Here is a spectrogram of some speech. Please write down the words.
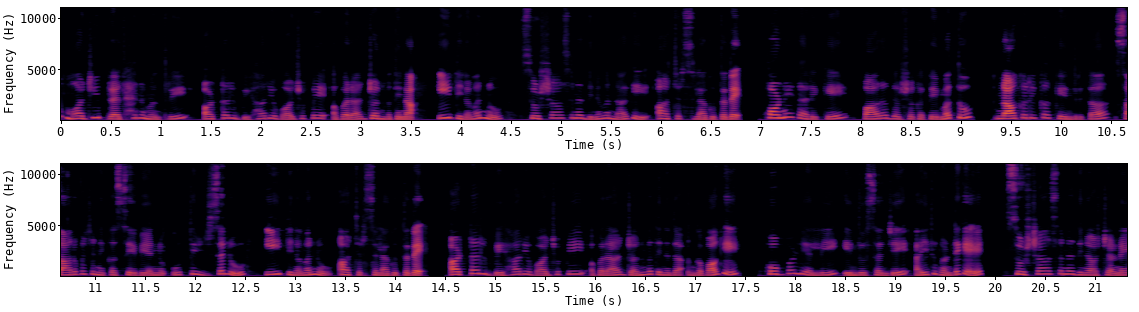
ಮಾಜಿ ಪ್ರಧಾನಮಂತ್ರಿ ಅಟಲ್ ಬಿಹಾರಿ ವಾಜಪೇಯಿ ಅವರ ಜನ್ಮದಿನ. ಈ ದಿನವನ್ನು ಸುಶಾಸನ ದಿನವನ್ನಾಗಿ ಆಚರಿಸಲಾಗುತ್ತದೆ. ಹೊಣೆಗಾರಿಕೆ, ಪಾರದರ್ಶಕತೆ ಮತ್ತು ನಾಗರಿಕ ಕೇಂದ್ರಿತ ಸಾರ್ವಜನಿಕ ಸೇವೆಯನ್ನು ಉತ್ತೇಜಿಸಲು ಈ ದಿನವನ್ನು ಆಚರಿಸಲಾಗುತ್ತದೆ. ಅಟಲ್ ಬಿಹಾರಿ ವಾಜಪೇಯಿ ಅವರ ಜನ್ಮದಿನದ ಅಂಗವಾಗಿ ಹುಬ್ಬಳ್ಳಿಯಲ್ಲಿ ಇಂದು ಸಂಜೆ ಐದು ಗಂಟೆಗೆ ಸುಶಾಸನ ದಿನಾಚರಣೆ,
